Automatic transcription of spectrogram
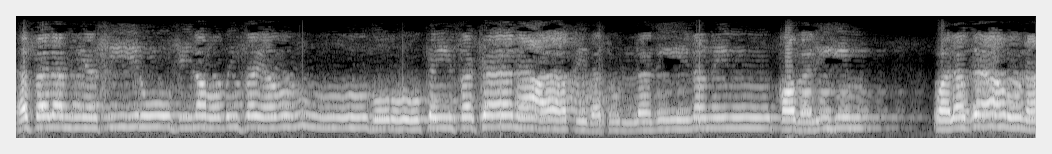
أفلم يسيروا في الأرض فينظروا كيف كان عاقبة الذين من قبلهم ولدار الآخرة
